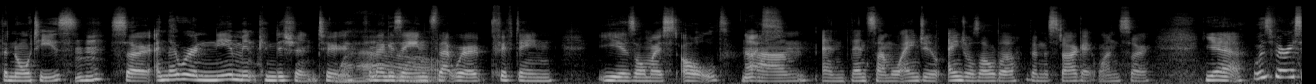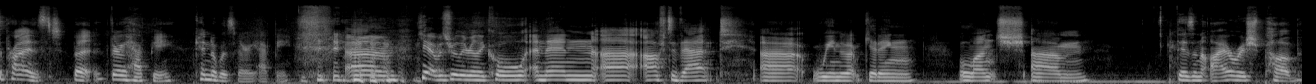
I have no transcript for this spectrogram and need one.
the noughties. So and they were in near mint condition too for magazines that were fifteen years almost old. Nice. Um, and then some. Well, Angel Angel's older than the Stargate one, so yeah, was very surprised, but very happy. Kendall was very happy. um, yeah, it was really really cool. And then uh, after that, uh, we ended up getting lunch. Um, there's an Irish pub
